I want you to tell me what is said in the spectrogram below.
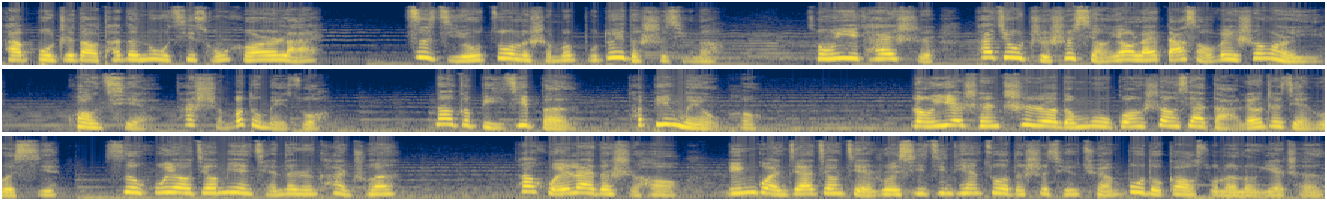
他不知道他的怒气从何而来，自己又做了什么不对的事情呢？从一开始他就只是想要来打扫卫生而已，况且他什么都没做。那个笔记本他并没有碰。冷夜晨炽热的目光上下打量着简若曦，似乎要将面前的人看穿。他回来的时候，林管家将简若曦今天做的事情全部都告诉了冷夜晨。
